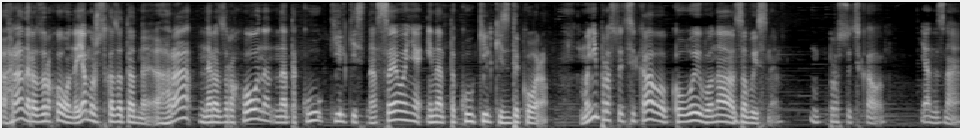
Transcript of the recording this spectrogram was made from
Гра не розрахована, я можу сказати одне: гра не розрахована на таку кількість населення і на таку кількість декора. Мені просто цікаво, коли вона зависне. Просто цікаво. Я не знаю.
